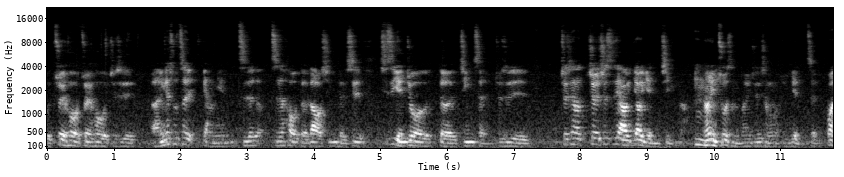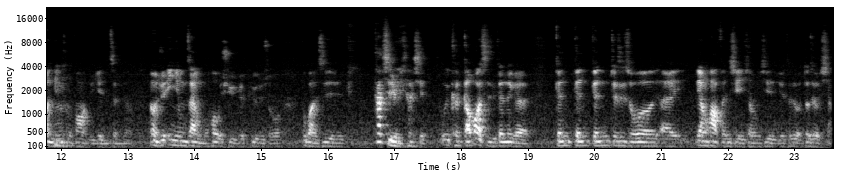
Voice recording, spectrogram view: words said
我最后最后就是呃，应该说这两年之之后得到的心得是，其实研究的精神就是就是要就就是要要严谨嘛。嗯然后你做什么东西就是想办法去验证，不然你用什么方法去验证呢？那我就应用在我们后续，就譬如说，不管是他其实有点像写，我可搞不好其实跟那个跟跟跟就是说呃量化分析一些东西也都是有都是有相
